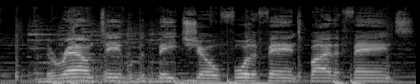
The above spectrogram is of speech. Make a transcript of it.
the Roundtable debate show for the fans by the fans.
